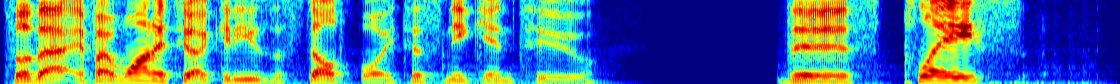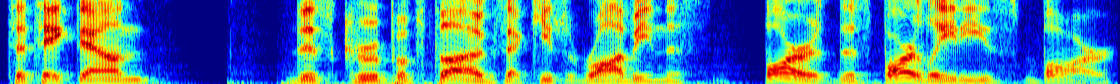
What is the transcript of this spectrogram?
so that if I wanted to, I could use the stealth boy to sneak into this place to take down this group of thugs that keeps robbing this bar this bar lady's bar.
